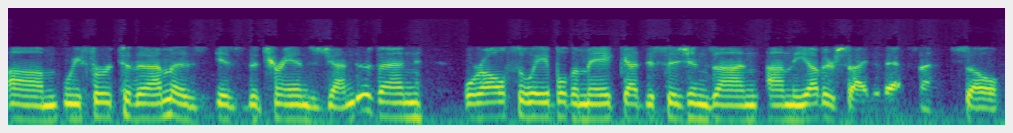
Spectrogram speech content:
um, refer to them as is the transgender, then we're also able to make uh, decisions on on the other side of that fence. So,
